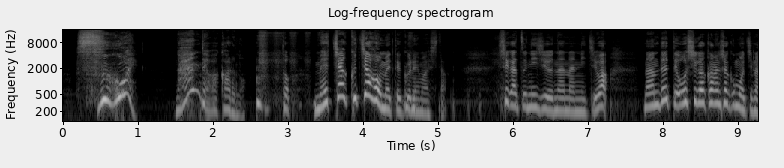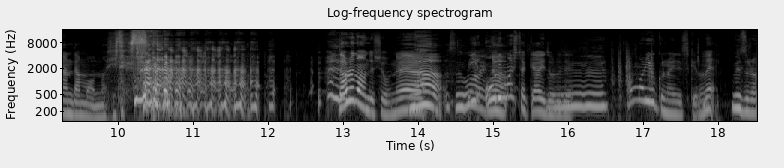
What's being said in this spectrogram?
「すごいなんでわかるの? 」とめちゃくちゃ褒めてくれました。4月27日は「なんでって推しが感触持ちなんだもん」の日です 誰なんでしょうね。ねえすごいおりましたっけアイドルで。あんまり良くないですけどね。珍しい。か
